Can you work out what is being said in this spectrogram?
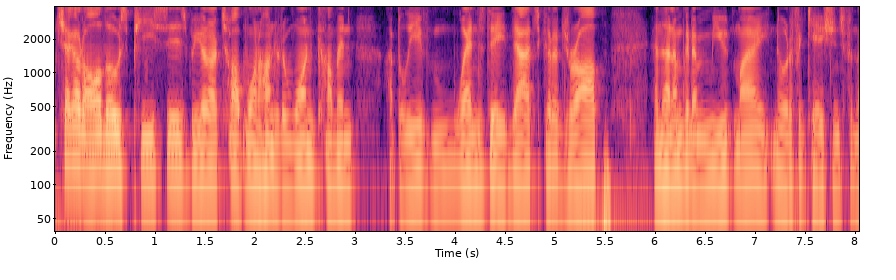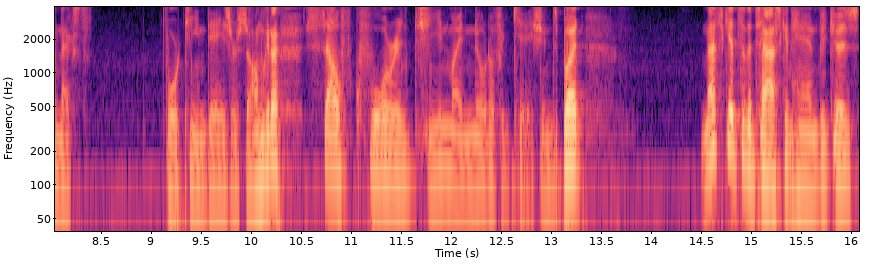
check out all those pieces. We got our top 101 coming. I believe Wednesday that's going to drop, and then I'm going to mute my notifications for the next 14 days or so. I'm going to self quarantine my notifications. But let's get to the task at hand because,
